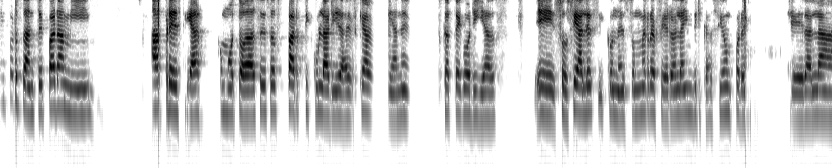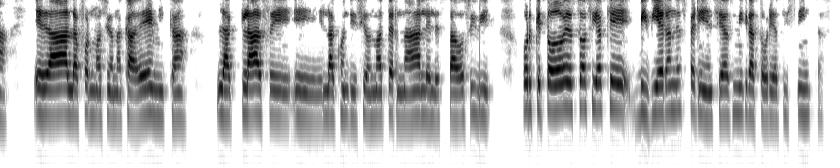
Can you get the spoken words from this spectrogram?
Es importante para mí apreciar como todas esas particularidades que habían en las categorías eh, sociales y con esto me refiero a la imbricación, por ejemplo, que era la edad, la formación académica, la clase, eh, la condición maternal, el estado civil, porque todo esto hacía que vivieran experiencias migratorias distintas.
